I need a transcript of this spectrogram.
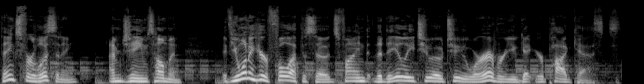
Thanks for listening. I'm James Hohmann. If you want to hear full episodes, find The Daily 202 wherever you get your podcasts.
